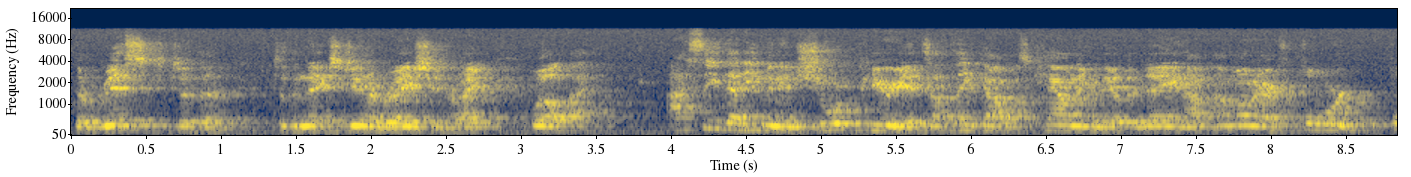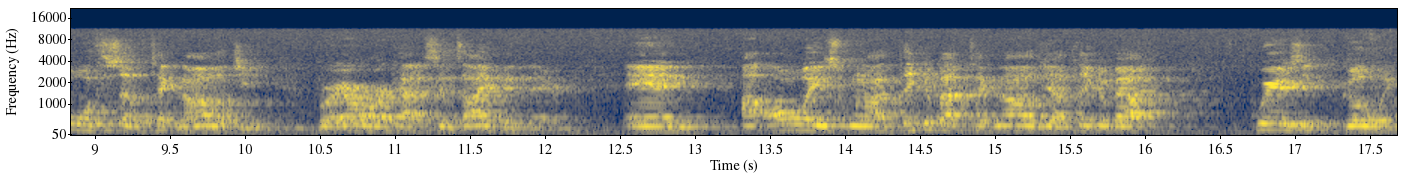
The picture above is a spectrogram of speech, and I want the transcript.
the risk to the, to the next generation, right? Well, I, I see that even in short periods. I think I was counting the other day, and I'm, I'm on our fourth, fourth set of technology for our archive since I've been there. And I always, when I think about technology, I think about where is it going?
